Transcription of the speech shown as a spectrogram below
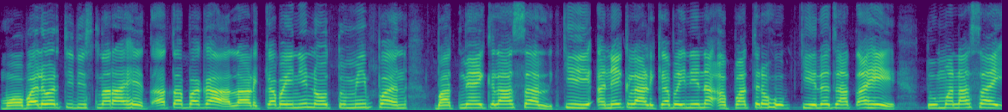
मोबाईलवरती दिसणार आहेत. आता बघा लाडक्या बहिणीनो तुम्ही पण बातम्या ऐकला असाल की अनेक लाडक्या बहिणींना अपात्र हो केलं जात आहे. तुम्हाला साई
